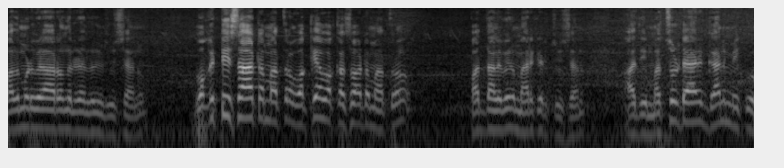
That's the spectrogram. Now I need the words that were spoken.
పదమూడు వేల ఆరు వందల ఐదు చూశాను. ఒకటి చోట మాత్రం ఒకే ఒక్క చోట మాత్రం పద్నాలుగు వేలు మార్కెట్ చూశాను. అది మత్స్సుల టయానికి కానీ మీకు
